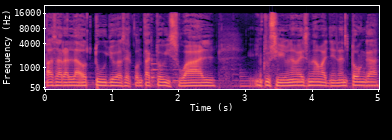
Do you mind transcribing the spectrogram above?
pasar al lado tuyo, hacer contacto visual. Inclusive una vez una ballena en Tonga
